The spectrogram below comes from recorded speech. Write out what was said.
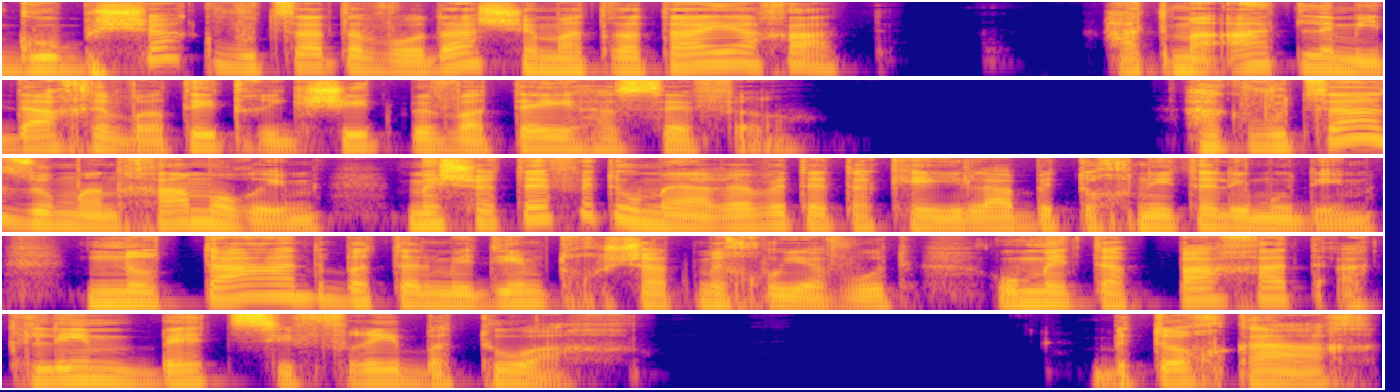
גובשה קבוצת עבודה שמטרתה היא אחת, הטמעת למידה חברתית רגשית בבתי הספר. הקבוצה הזו מנחה מורים, משתפת ומערבת את הקהילה בתוכנית הלימודים, נוטעת בתלמידים תחושת מחויבות ומטפחת אקלים בית ספרי בטוח. בתוך כך,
